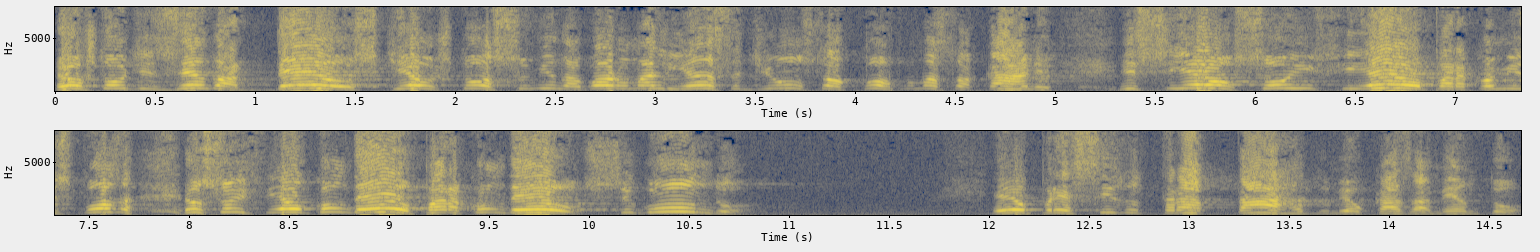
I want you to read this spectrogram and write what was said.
Eu estou dizendo a Deus que eu estou assumindo agora uma aliança de um só corpo, uma só carne. E se eu sou infiel para com a minha esposa, eu sou infiel com Deus, para com Deus. Segundo, eu preciso tratar do meu casamento.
